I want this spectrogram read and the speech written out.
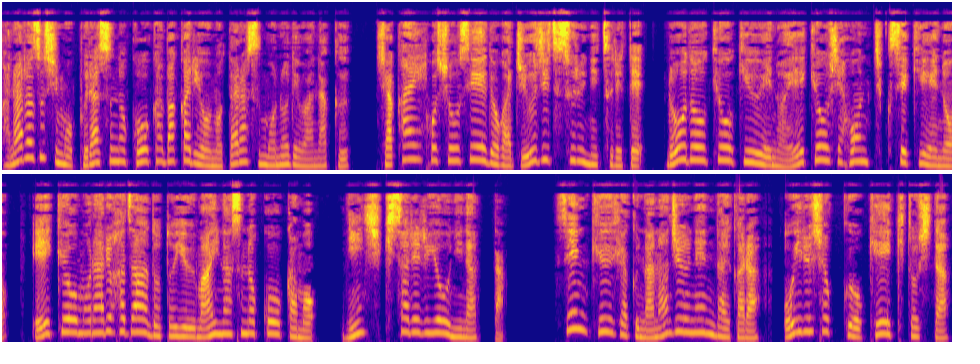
必ずしもプラスの効果ばかりをもたらすものではなく、社会保障制度が充実するにつれて、労働供給への影響資本蓄積への影響モラルハザードというマイナスの効果も認識されるようになった。1970年代からオイルショックを契機とした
